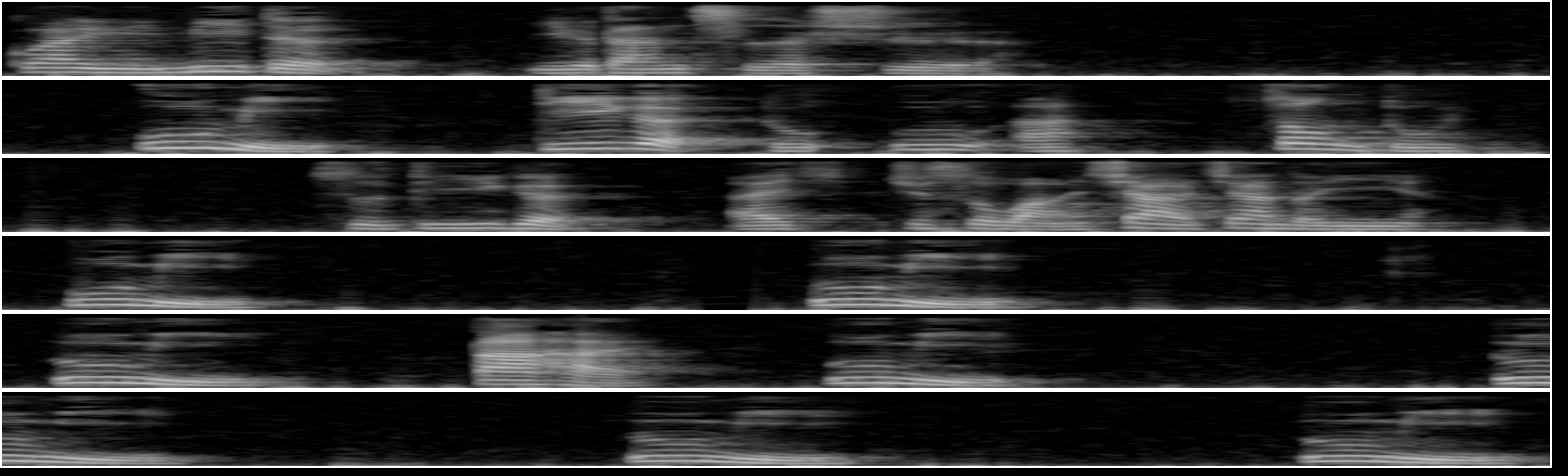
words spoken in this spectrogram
关于咪的一个单词是乌米。第一个读乌啊，重读是第一个哎，就是往下降的音，乌米，乌米，乌米，大海，乌米，乌米，乌米，乌米。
